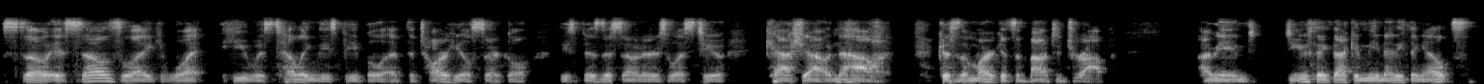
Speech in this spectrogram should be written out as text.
So it sounds like what he was telling these people at the Tar Heel Circle, these business owners, was to cash out now because the market's about to drop. I mean, do you think that could mean anything else?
